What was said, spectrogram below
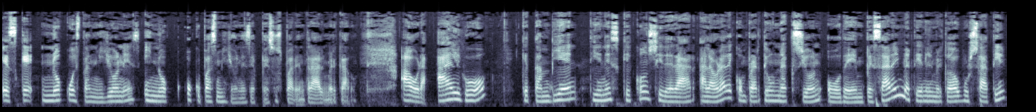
es que no cuestan millones y no ocupas millones de pesos para entrar al mercado. Ahora, algo que también tienes que considerar a la hora de comprarte una acción o de empezar a invertir en el mercado bursátil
